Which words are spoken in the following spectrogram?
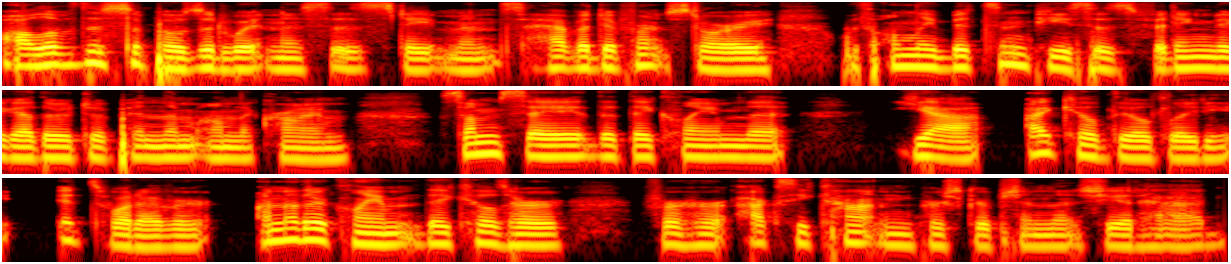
All of the supposed witnesses' statements have a different story, with only bits and pieces fitting together to pin them on the crime. Some say that they claim that, yeah, I killed the old lady, it's whatever. Another claim they killed her for her Oxycontin prescription that she had had.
